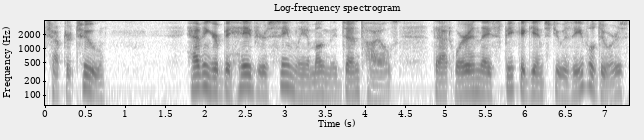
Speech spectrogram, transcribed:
chapter 2, Having your behavior seemly among the Gentiles, that wherein they speak against you as evildoers,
